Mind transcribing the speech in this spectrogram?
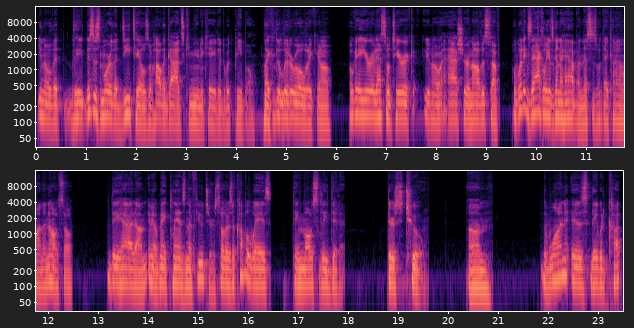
you know that the, this is more the details of how the gods communicated with people, like the literal, like you know, okay, you're an esoteric, you know, Ashur and all this stuff. But what exactly is going to happen? This is what they kind of want to know. So they had um, you know make plans in the future. So there's a couple ways they mostly did it. There's two. Um, the one is they would cut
